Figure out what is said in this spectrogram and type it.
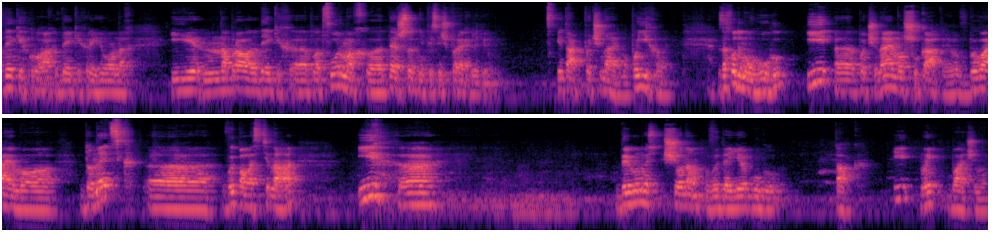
в деяких кругах, в деяких регіонах, і набрала на деяких платформах теж сотні тисяч переглядів. І так, починаємо. Поїхали. Заходимо в Google і е, починаємо шукати. Вбиваємо Донецьк, е, випала стіна, і е, дивимось, що нам видає Google. Так. І ми бачимо.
